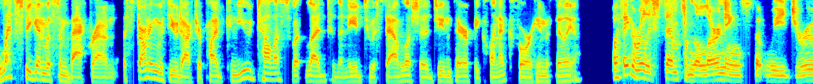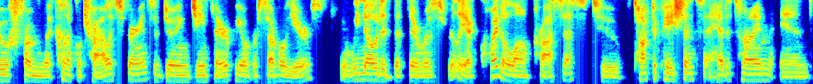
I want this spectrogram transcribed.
Let's begin with some background. Starting with you, Dr. Pipe, can you tell us what led to the need to establish a gene therapy clinic for hemophilia? Well, I think it really stemmed from the learnings that we drew from the clinical trial experience of doing gene therapy over several years we noted that there was really a quite a long process to talk to patients ahead of time and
